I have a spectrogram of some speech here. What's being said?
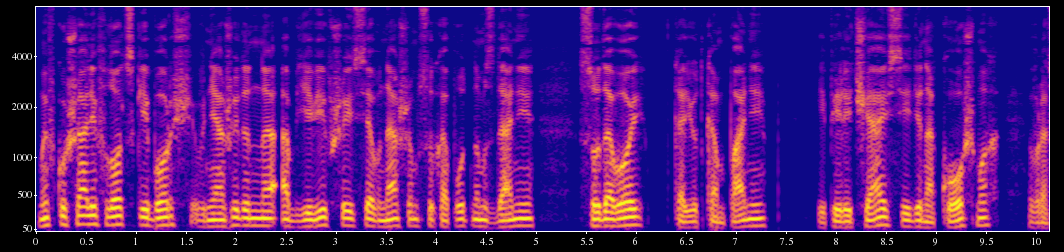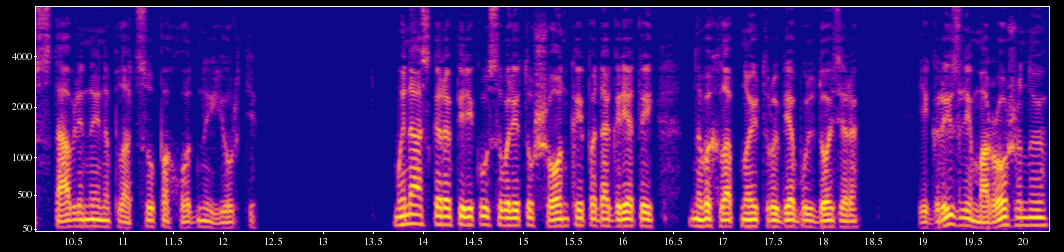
Мы вкушали флотский борщ в неожиданно объявившейся в нашем сухопутном здании судовой кают-компании, и пили чай, сидя на кошмах в расставленной на плацу походной юрте. Мы наскоро перекусывали тушенкой, подогретой на выхлопной трубе бульдозера, и грызли мороженую,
